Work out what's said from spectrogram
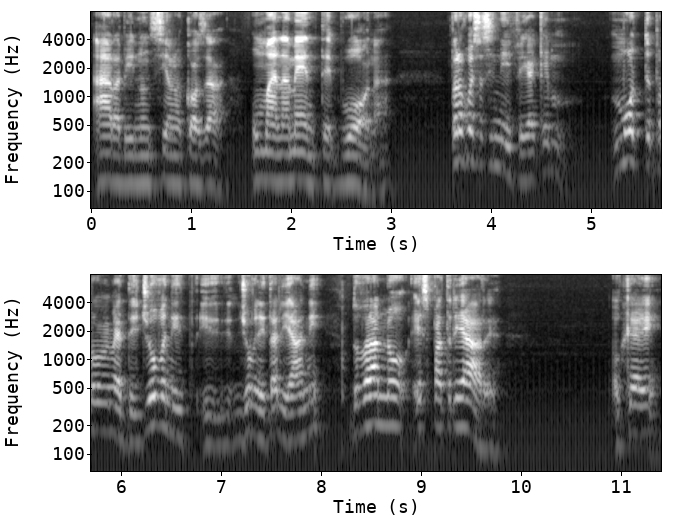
arabi non sia una cosa umanamente buona, però questo significa che molto probabilmente i giovani, i giovani italiani dovranno espatriare, ok?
